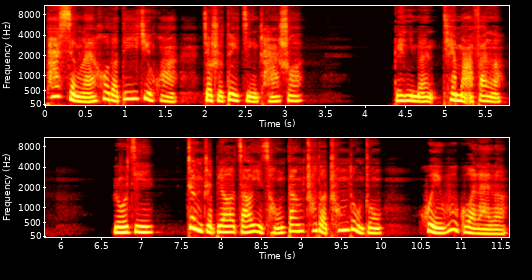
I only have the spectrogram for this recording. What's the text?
他醒来后的第一句话就是对警察说：“给你们添麻烦了。”如今，郑志彪早已从当初的冲动中悔悟过来了。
